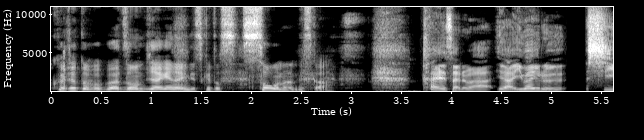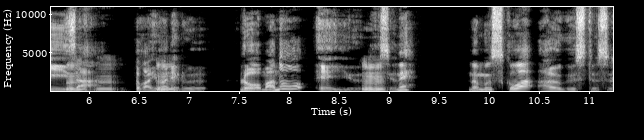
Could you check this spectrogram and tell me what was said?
これちょっと僕は存じ上げないんですけど、そそうなんですか？カエサルは、いや、いわゆるシーザーとか言われるローマの英雄ですよね。の息子はアウグストゥス。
